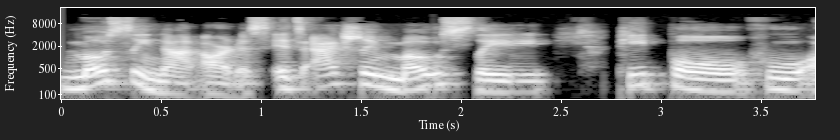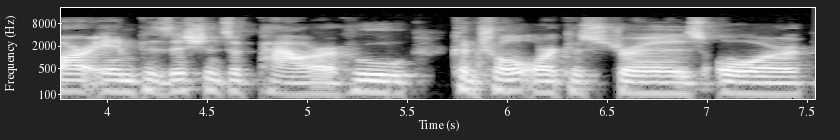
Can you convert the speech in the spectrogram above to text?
mostly not artists. It's actually mostly people who are in positions of power who control orchestras or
